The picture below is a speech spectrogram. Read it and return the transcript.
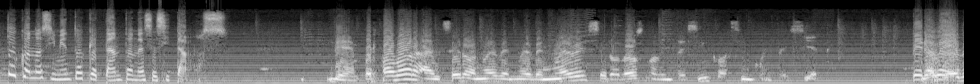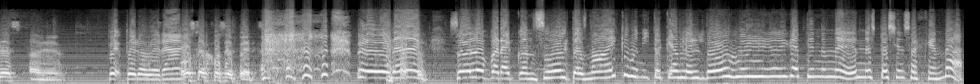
autoconocimiento que tanto necesitamos? Bien, por favor al 0999 0295 57. Pero pero verán. Oscar José Pérez. pero verán, solo para consultas. No, ay, qué bonito que habla el dog. Oiga, tiene un, espacio en su agenda.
